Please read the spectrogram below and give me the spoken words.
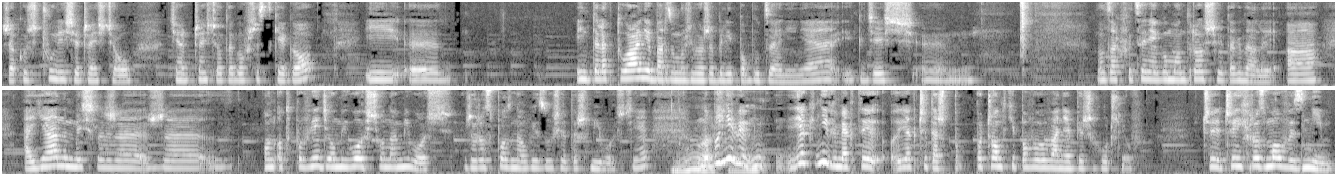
że jakoś czuli się częścią, częścią tego wszystkiego i yy, intelektualnie bardzo możliwe, że byli pobudzeni, nie? I gdzieś no, zachwyceni jego mądrością i tak dalej. A, a Jan myślę, że, że on odpowiedział miłością na miłość, że rozpoznał w Jezusie też miłość, nie? No, No bo nie wiem, jak, nie wiem jak ty, jak czytasz po, początki powoływania pierwszych uczniów, czy, czy ich rozmowy z Nim,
